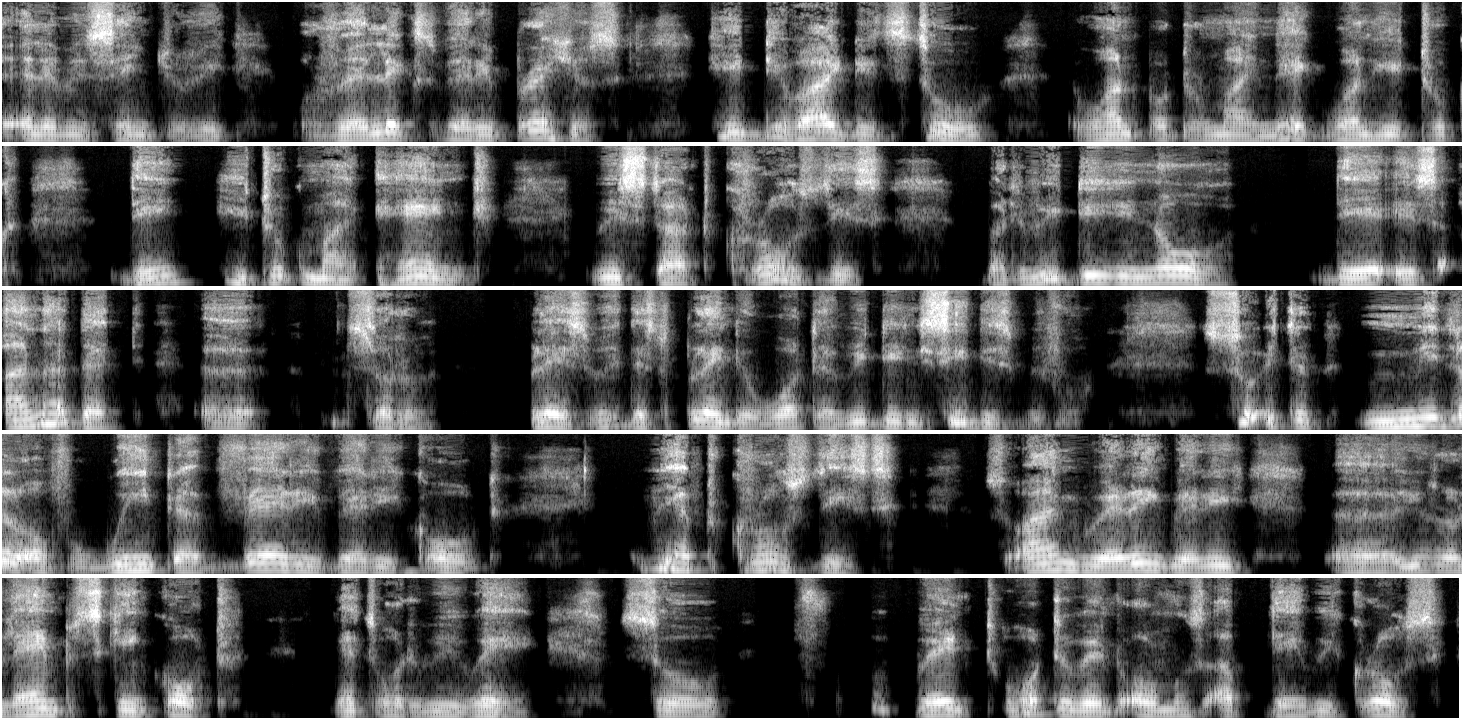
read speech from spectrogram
11th century relics, very precious. He divided two, one put on my neck, one he took, then he took my hand. We start cross this, but we didn't know there is another uh, sort of place where there's plenty of water. We didn't see this before. So it's the middle of winter, very, very cold. We have to cross this. So I'm wearing very, uh, you know, lambskin coat. That's what we wear. So when water went almost up there, we crossed.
